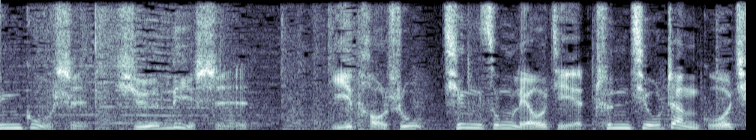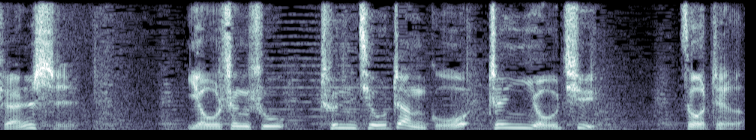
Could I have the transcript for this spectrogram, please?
听故事学历史，一套书轻松了解春秋战国全史。有声书《春秋战国真有趣》，作者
